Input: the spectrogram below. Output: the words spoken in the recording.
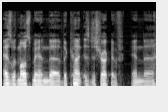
as with most men, the the cunt is destructive in uh,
